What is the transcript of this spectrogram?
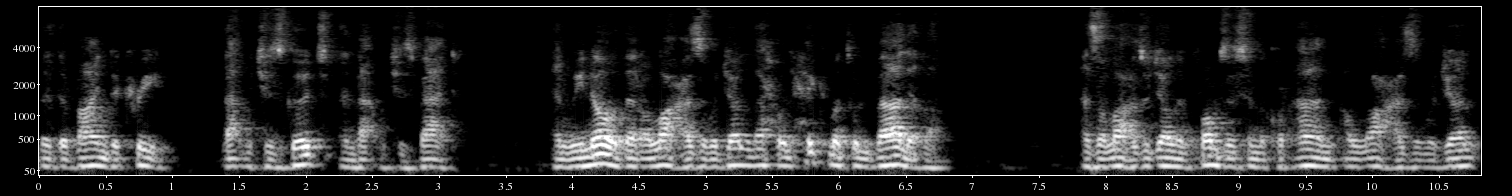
the divine decree, that which is good and that which is bad. And we know that Allah Azza wa Jal له الحكمة البالغة As Allah Azza wa Jal informs us in the Quran, Allah Azza wa Jal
